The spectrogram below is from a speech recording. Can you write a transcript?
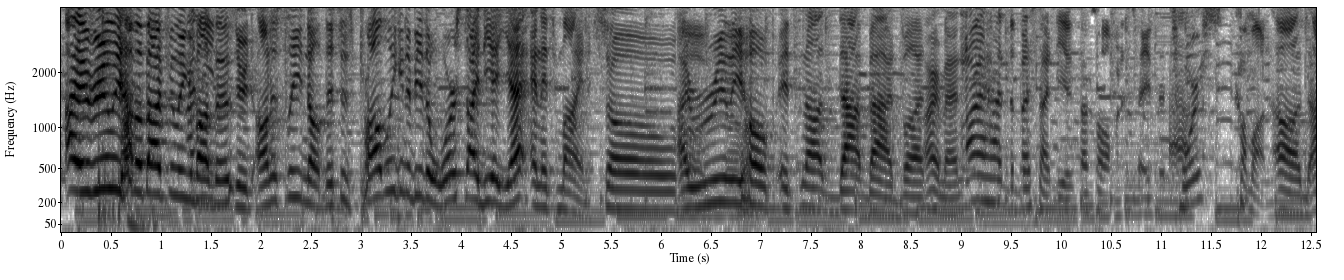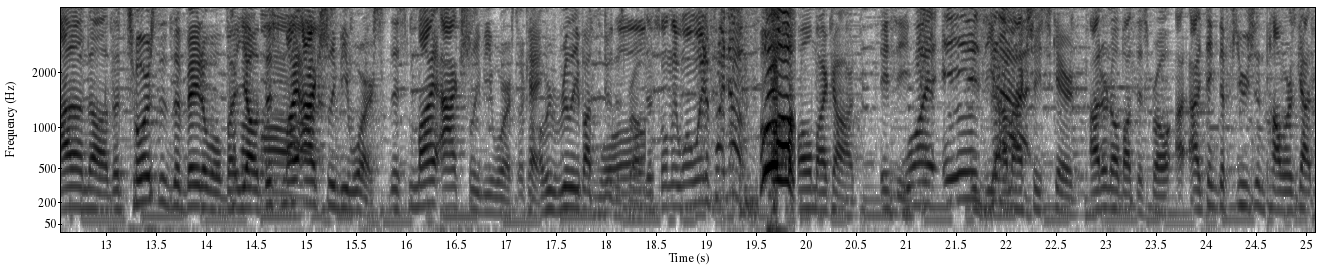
I really have a bad feeling feeling I about mean- this. Dude, honestly, no, this is probably gonna be the worst idea yet, and it's mine. So I really hope it's not that bad, but all right, man. I had the best ideas. That's all I'm gonna say. The chores, come on. Oh, I don't know. The choice is debatable, but yo, this might actually be worse. This might actually be worse. Okay, are we really about to do this, bro? There's only one way to find out. oh my god, Izzy. What is Izzy, that? I'm actually scared. I don't know about this, bro. I, I think the fusion powers got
